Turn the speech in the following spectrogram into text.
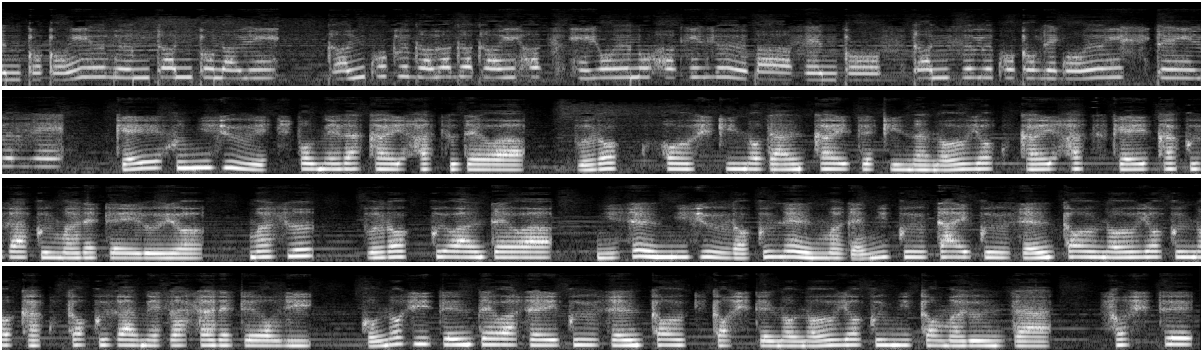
20%という分担となり、韓国側が開発費用の80%を負担することで合意しているぜ。KF21 ポメラ開発では、ブロック方式の段階的な能力開発計画が組まれているよ。まず、ブロック1では、2026年までに空対空戦闘能力の獲得が目指されており、この時点では制空戦闘機としての能力に止まるんだ。そして、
